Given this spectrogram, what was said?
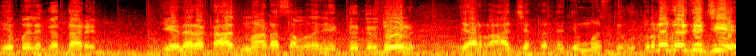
हे पहिले गद्दार आहेत. की येणाऱ्या काळात मराठा समाजाने एकत्रित होऊन या राज्यकर्त्यांची मस्ती उतरवणं गरजेची आहे.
